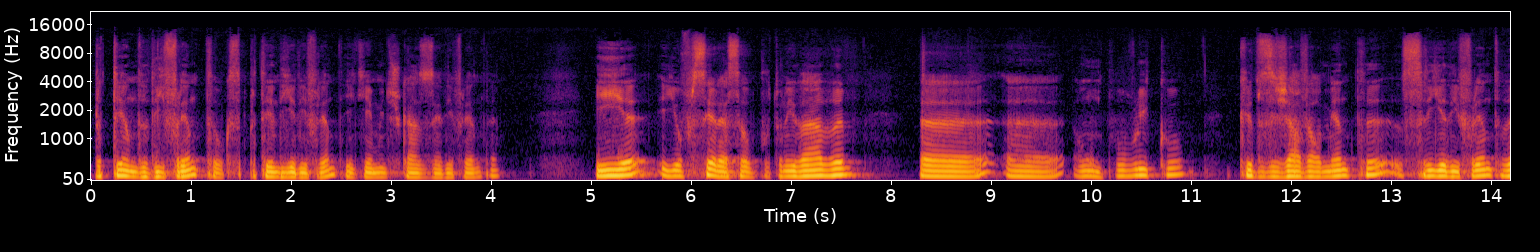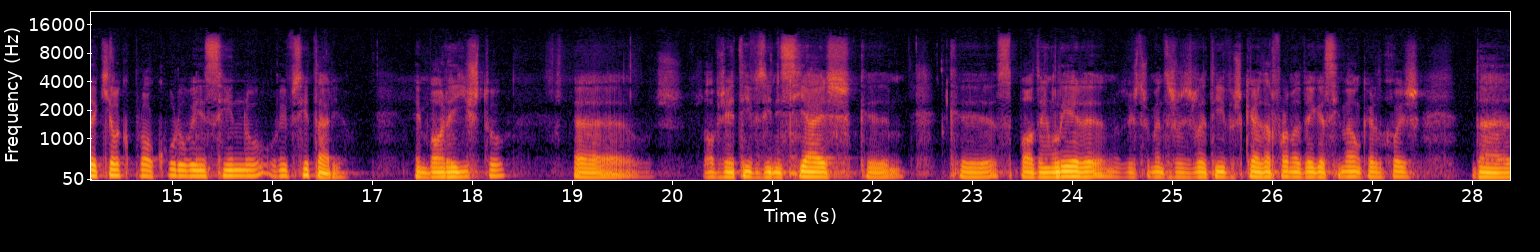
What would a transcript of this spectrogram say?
pretende diferente, ou que se pretendia diferente, e que em muitos casos é diferente e, e oferecer essa oportunidade a, a, um público que desejavelmente seria diferente daquele que procura o ensino universitário. Embora isto, uh, os objetivos iniciais que, que se podem ler nos instrumentos legislativos, quer da reforma de Veiga Simão, quer depois da,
